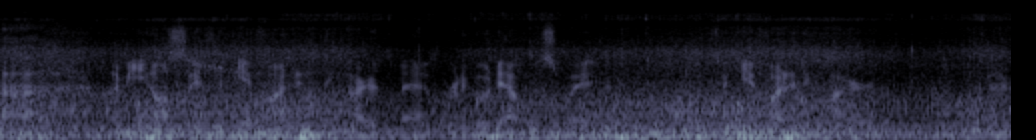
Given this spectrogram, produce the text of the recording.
uh, I mean, honestly, if we can't find anything higher than that, we're gonna go down this way. If we can't find anything higher, then we can go back.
